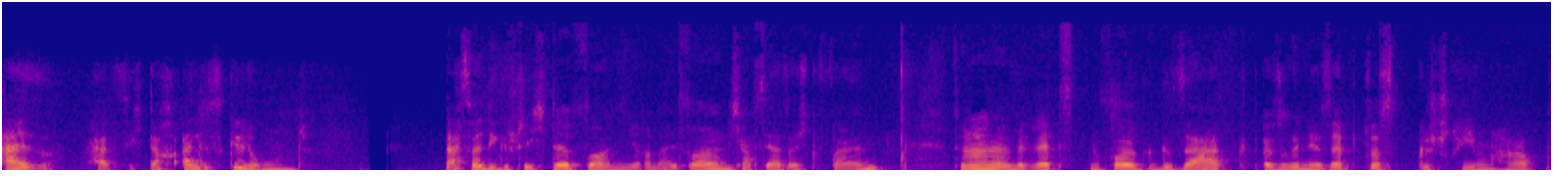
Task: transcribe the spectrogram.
Also, hat sich doch alles gelohnt. Das war die Geschichte von Mira Malfoy und ich hoffe, sie hat euch gefallen. Ich habe in der letzten Folge gesagt, also wenn ihr selbst was geschrieben habt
